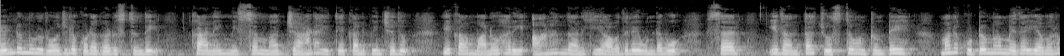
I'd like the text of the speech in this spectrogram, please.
రెండు మూడు రోజులు కూడా గడుస్తుంది. కానీ మిస్సమ్మ జాడ అయితే కనిపించదు. ఇక మనోహరి ఆనందానికి అవధలే ఉండవు. సార్ ఇదంతా చూస్తూ ఉంటుంటే మన కుటుంబం మీద ఎవరు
